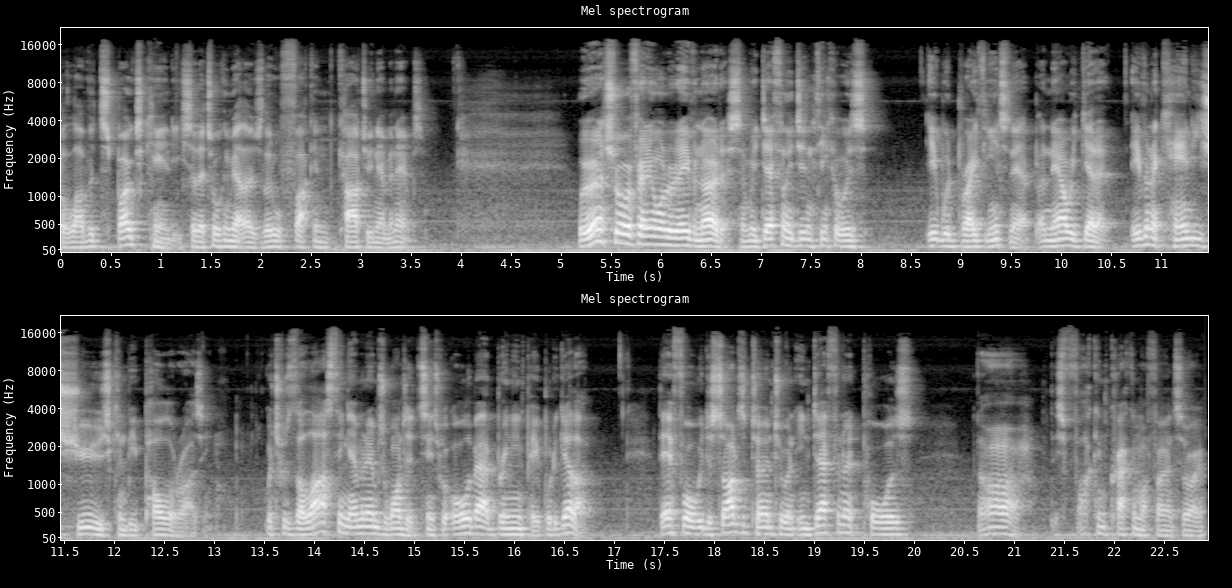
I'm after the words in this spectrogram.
beloved spokes candy. So they're talking about those little fucking cartoon M and M's. We weren't sure if anyone would even notice, and we definitely didn't think it was it would break the internet. But now we get it. Even a candy's shoes can be polarizing, which was the last thing M&M's wanted, since we're all about bringing people together. Therefore, we decided to turn to an indefinite pause. Oh, this fucking crack in my phone. Sorry.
